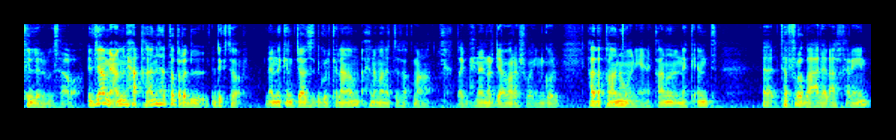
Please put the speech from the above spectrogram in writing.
كل المساواة. الجامعة من حقها إنها تطرد الدكتور. لانك انت جالس تقول كلام إحنا ما نتفق معه. طيب إحنا نرجع ورا شوي نقول هذا قانون يعني قانون إنك أنت آه، تفرضه على الآخرين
